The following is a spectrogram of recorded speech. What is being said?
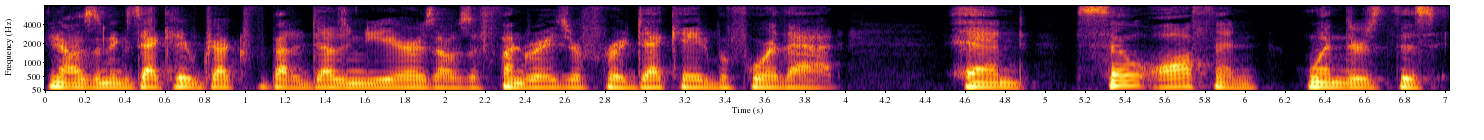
you know, I was an executive director for about a dozen years. I was a fundraiser for a decade before that. And so often when there's this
